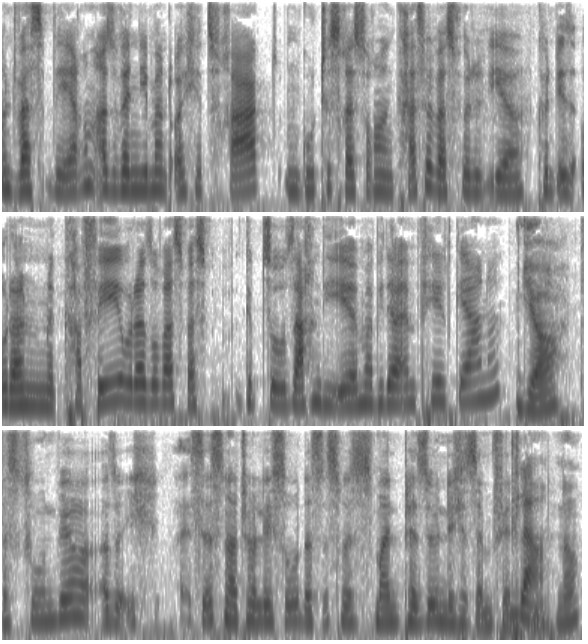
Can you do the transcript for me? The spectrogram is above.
Und was wären, also wenn jemand euch jetzt fragt, ein gutes Restaurant in Kassel, was würdet ihr, könnt ihr, oder eine Café oder sowas, was gibt so Sachen, die ihr immer wieder empfehlt gerne? Ja, das tun wir. Also ich, es ist natürlich so, das ist, ist mein persönliches Empfinden. Klar. Ne?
